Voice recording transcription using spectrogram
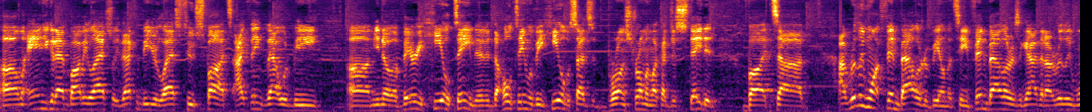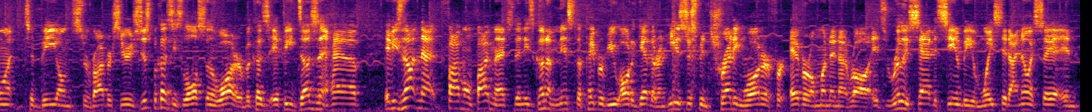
um, and you could have Bobby Lashley. That could be your last two spots. I think that would be, um, you know, a very heel team. The whole team would be heel besides Braun Strowman, like I just stated. But uh, I really want Finn Balor to be on the team. Finn Balor is a guy that I really want to be on Survivor Series just because he's lost in the water. Because if he doesn't have if he's not in that 5-on-5 match, then he's going to miss the pay-per-view altogether, and he has just been treading water forever on Monday Night Raw. It's really sad to see him being wasted. I know I say it in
